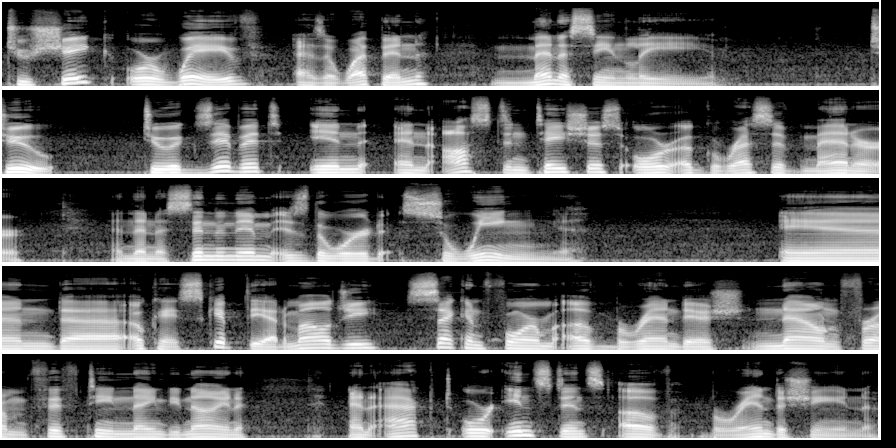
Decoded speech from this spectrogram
to shake or wave as a weapon menacingly. 2. To exhibit in an ostentatious or aggressive manner. And then a synonym is the word swing. And, uh, okay, skip the etymology. Second form of brandish, noun from 1599, an act or instance of brandishing.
